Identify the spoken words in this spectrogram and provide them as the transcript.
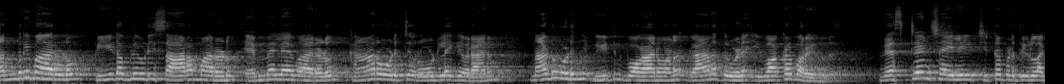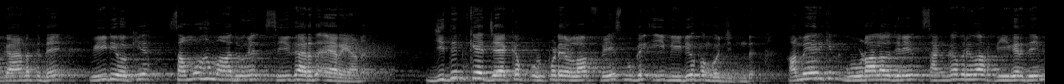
മന്ത്രിമാരോടും പി ഡബ്ല്യു ഡി സാറന്മാരോടും എം എൽ എമാരോടും കാർ ഓടിച്ച് റോഡിലേക്ക് വരാനും നടുവൊടിഞ്ഞ് വീട്ടിൽ പോകാനുമാണ് ഗാനത്തിലൂടെ യുവാക്കൾ പറയുന്നത്. വെസ്റ്റേൺ ശൈലിയിൽ ചിട്ടപ്പെടുത്തിയുള്ള ഗാനത്തിന്റെ വീഡിയോയ്ക്ക് സമൂഹ മാധ്യമങ്ങളിൽ സ്വീകാര്യത ഏറെയാണ്. ജിതിൻ കെ ജേക്കബ് ഉൾപ്പെടെയുള്ള ഫേസ്ബുക്കിൽ ഈ വീഡിയോ പങ്കുവച്ചിട്ടുണ്ട്. അമേരിക്കൻ ഗൂഢാലോചനയും സംഘപരിവാർ ഭീകരതയും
